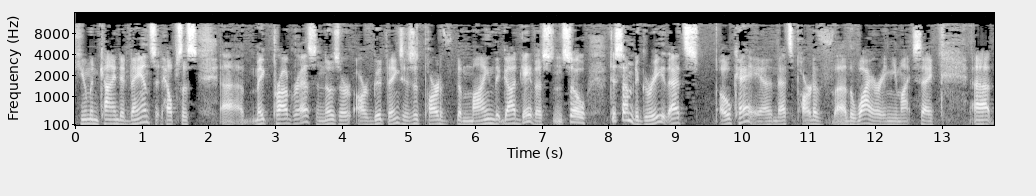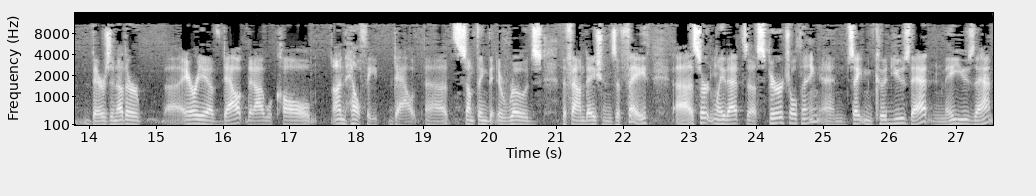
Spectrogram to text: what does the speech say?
humankind advance. It helps us uh, make progress, and those are, are good things. This is part of the mind that God gave us. And so, to some degree, that's okay. And that's part of uh, the wiring, you might say. Uh, there's another uh, area of doubt that I will call unhealthy doubt, uh, something that erodes the foundations of faith. Uh, certainly, that's a spiritual thing, and Satan could use that and may use that.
